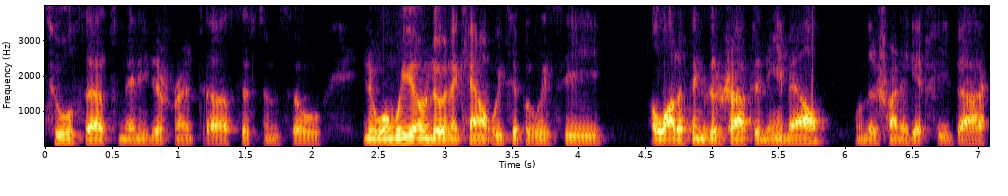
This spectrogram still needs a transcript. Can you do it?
tool sets, many different uh, systems. So, you know, when we go into an account, we typically see a lot of things that are trapped in email when they're trying to get feedback.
